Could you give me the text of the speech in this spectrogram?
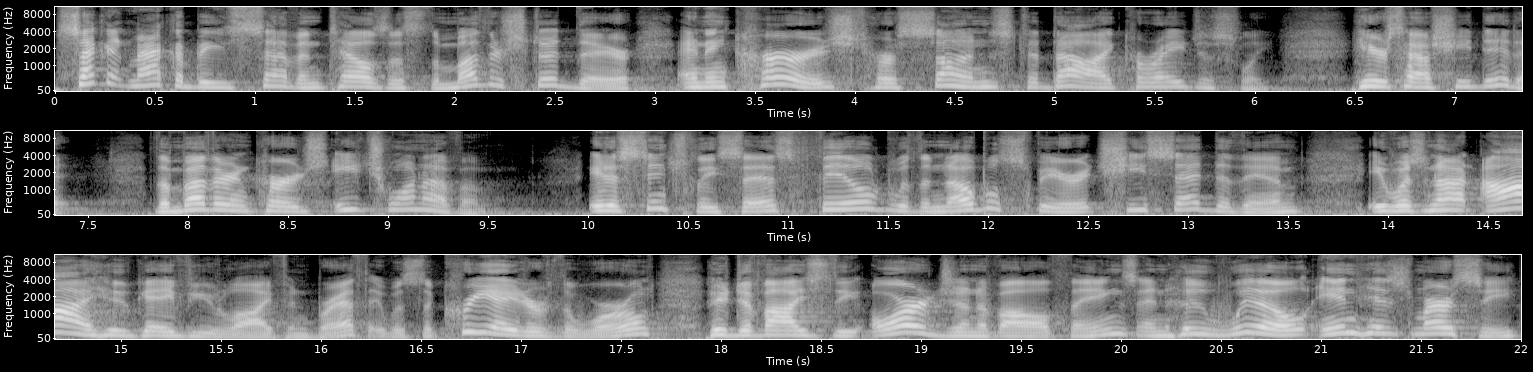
Second Maccabees 7 tells us the mother stood there and encouraged her sons to die courageously. Here's how she did it the mother encouraged each one of them. It essentially says, filled with a noble spirit, she said to them, It was not I who gave you life and breath, it was the Creator of the world who devised the origin of all things, and who will, in His mercy,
